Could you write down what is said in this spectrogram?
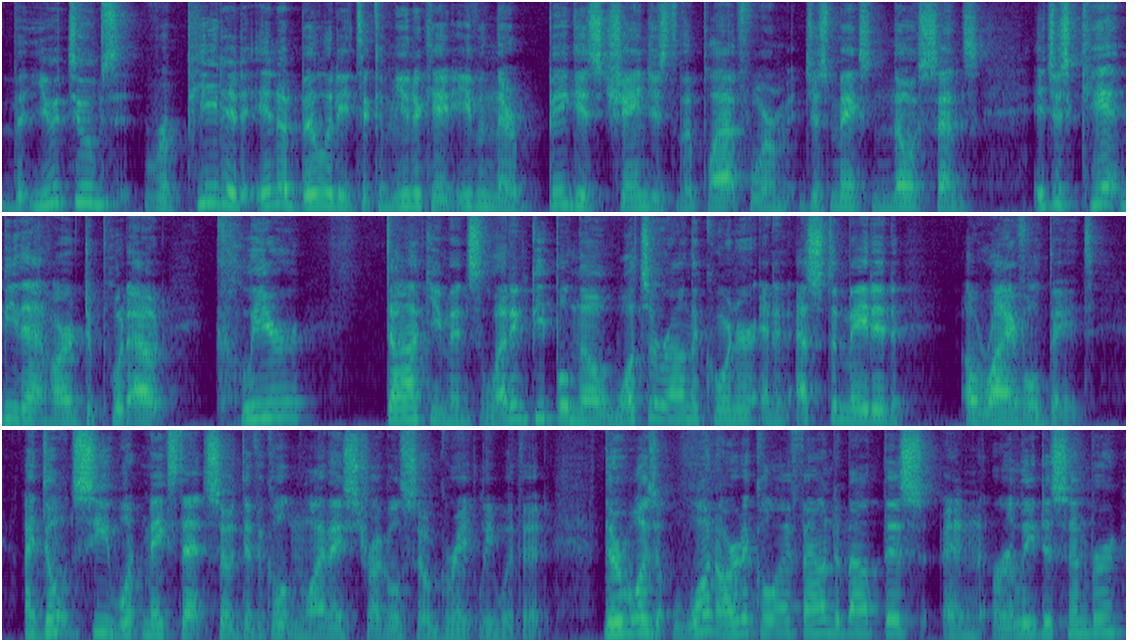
that YouTube's repeated inability to communicate even their biggest changes to the platform just makes no sense. It just can't be that hard to put out clear documents letting people know what's around the corner and an estimated arrival date. I don't see what makes that so difficult and why they struggle so greatly with it. There was one article I found about this in early December,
